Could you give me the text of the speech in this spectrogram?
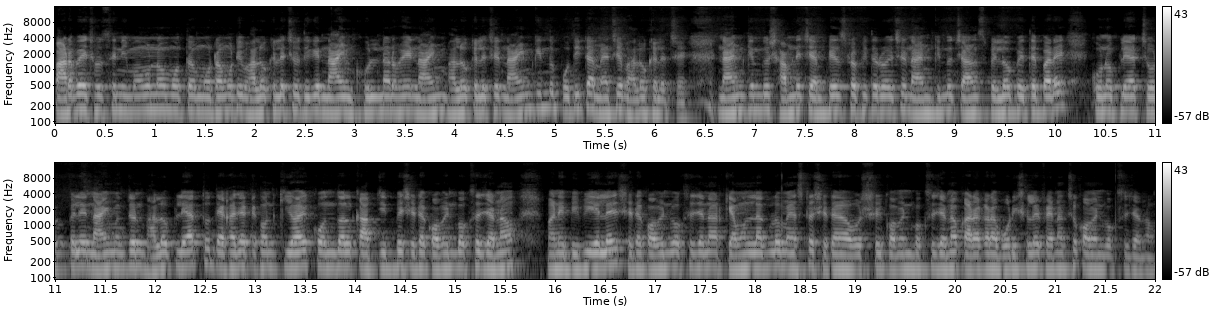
পারভেজ হোসেন ইমনও মতো মোটামুটি ভালো খেলেছে ওদিকে নাইম। খুলনার হয়ে নাইম ভালো খেলেছে। নাইম কিন্তু প্রতিটা ম্যাচে ভালো খেলেছে। নাইম কিন্তু সামনে চ্যাম্পিয়ন্স ট্রফিতে রয়েছে। নাইম কিন্তু চান্স পেলেও পেতে পারে। কোনো প্লেয়ার চোট পেলে নাইম একজন ভালো প্লেয়ার তো দেখা যাক এখন কি হয় কোন দল কাপ জিতবে সেটা কমেন্ট বক্সে জানাও। মানে বিপিএলে সেটা কমেন্ট বক্সে জানাও, আর কেমন লাগল ম্যাচটা সেটা অবশ্যই কমেন্ট বক্সে জানাও। কারা কারা বরিশালের ফ্যান আছো কমেন্ট বক্সে জানাও।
